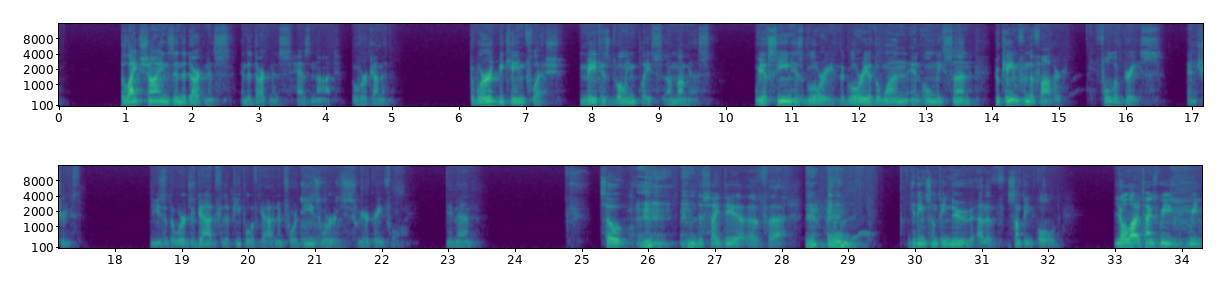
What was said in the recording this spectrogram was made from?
The light shines in the darkness, and the darkness has not overcome it. The Word became flesh, made his dwelling place among us. We have seen his glory, the glory of the one and only Son, who came from the Father, full of grace and truth. These are the words of God for the people of God, and for these words we are grateful. Amen. So, this idea of uh, getting something new out of something old. You know, a lot of times we, we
